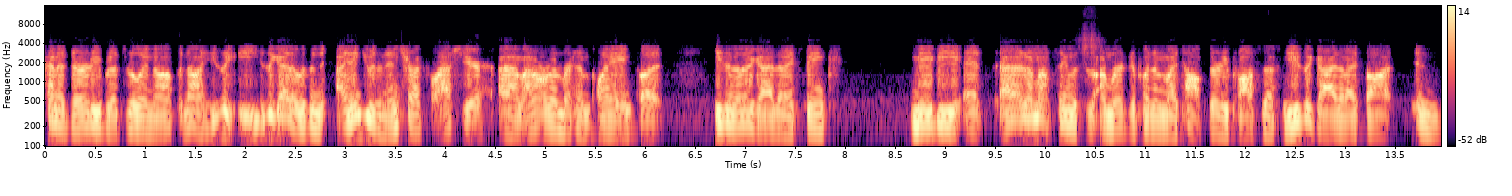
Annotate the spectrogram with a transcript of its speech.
kind of dirty, but it's really not. But no, he's a he's a guy that was in. I think he was an Instructs last year. Um, I don't remember him playing, but he's another guy that I think maybe at. And I'm not saying this is. I'm ready to put him in my top 30 prospects. He's a guy that I thought in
